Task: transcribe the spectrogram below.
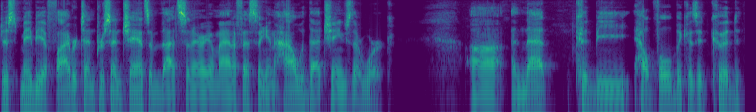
just maybe a five or 10% chance of that scenario manifesting. And how would that change their work? Uh, and that could be helpful because it could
